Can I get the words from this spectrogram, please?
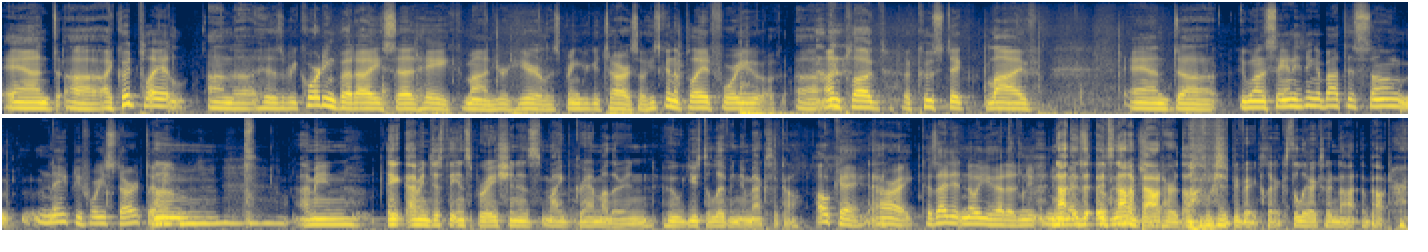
and uh, I could play it on the, his recording, but I said, "Hey, come on, you're here. Let's bring your guitar." So he's going to play it for you, uh, unplugged, acoustic, live. And uh, you want to say anything about this song, Nate, before you start? I mean, Um, I mean, it, I mean, just the inspiration is my grandmother, in who used to live in New Mexico. okay, yeah. all right, because I didn't know you had a new. New not, Mexico it's not about her though. We should be very clear because the lyrics are not about her.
